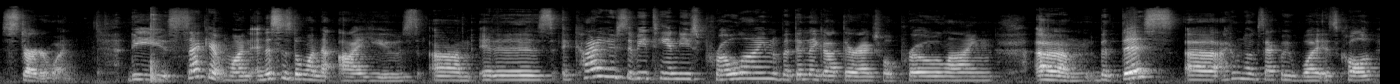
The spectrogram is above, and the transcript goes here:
starter one. The second one, and this is the one that I use, um, it is, it kind of used to be Tandy's Pro line, but then they got their actual Pro line. Um, but this, uh, I don't know exactly what it's called,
